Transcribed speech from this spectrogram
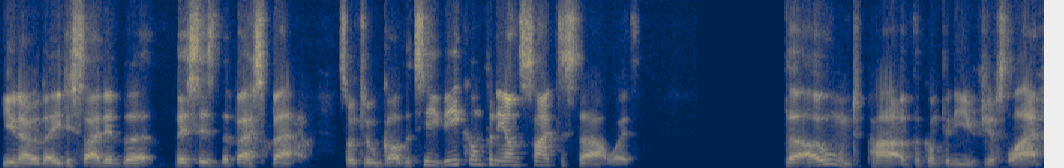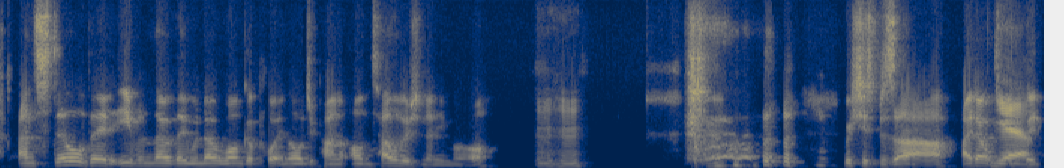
You know, they decided that this is the best bet. So to have got the TV company on side to start with, that owned part of the company you've just left, and still did, even though they were no longer putting All Japan on television anymore, hmm which is bizarre. I don't Yeah. think they did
